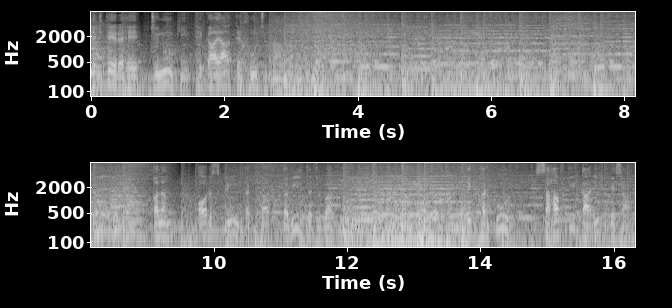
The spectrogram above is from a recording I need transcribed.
लिखते रहे जुनू की हिकायात खूं चुका कलम और स्क्रीन तक का तवील तजुर्बा एक भरपूर सहाफती तारीख के साथ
